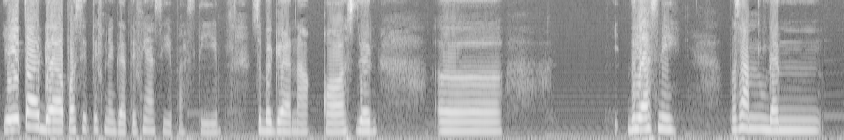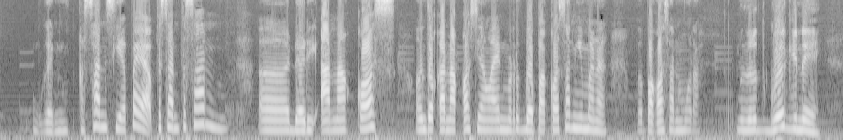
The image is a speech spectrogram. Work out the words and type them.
Yaitu ada positif negatifnya sih pasti sebagai anak kos. Dan eh jelas nih pesan dan bukan kesan siapa ya pesan-pesan eh, dari anak kos untuk anak kos yang lain. Menurut bapak kosan gimana? Bapak kosan murah? Menurut gue gini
